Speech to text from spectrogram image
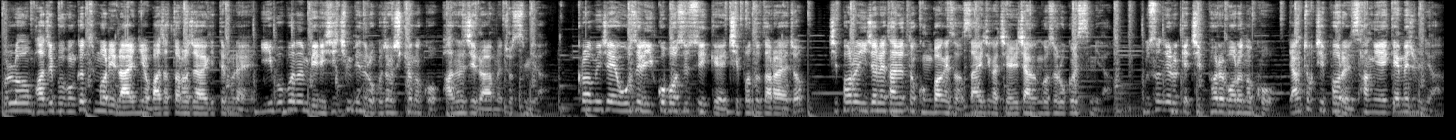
물론 바지 부분 끄트머리 라인이어 맞아떨어져야 하기 때문에 이 부분은 미리 시침핀으로 고정시켜놓고 바느질을 하면 좋습니다. 그럼 이제 옷을 입고 벗을 수 있게 지퍼도 달아야죠? 지퍼는 이전에 다녔던 공방에서 사이즈가 제일 작은 것으로 구했습니다. 우선 이렇게 지퍼를 벌려놓고 양쪽 지퍼를 상의에 꿰매줍니다.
